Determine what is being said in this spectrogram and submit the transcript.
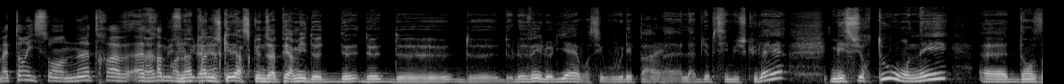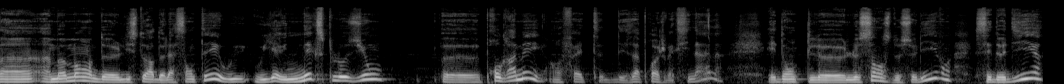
maintenant ils sont en intramusculaire. En intramusculaire, ce qui nous a permis de, de, de, de, lever le lièvre, si vous voulez, par la, biopsie musculaire. Mais surtout, on est euh, dans un, moment de l'histoire de la santé où, il y a une explosion programmée en fait des approches vaccinales. Et donc le sens de ce livre, c'est de dire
